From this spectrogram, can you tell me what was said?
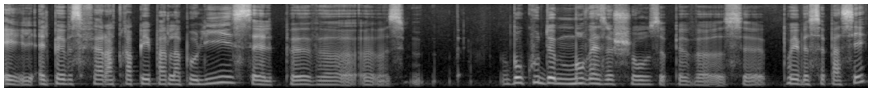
elles peuvent se faire attraper par la police, elles peuvent... Euh, euh, beaucoup de mauvaises choses peuvent euh, se, peuvent se passer.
